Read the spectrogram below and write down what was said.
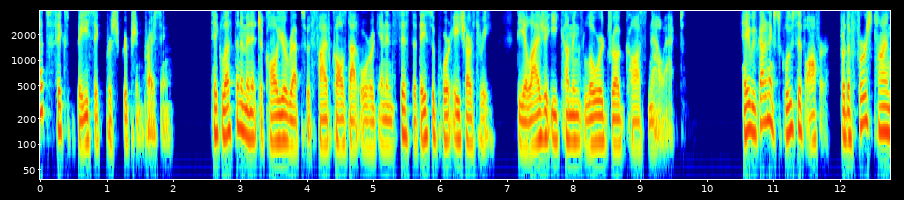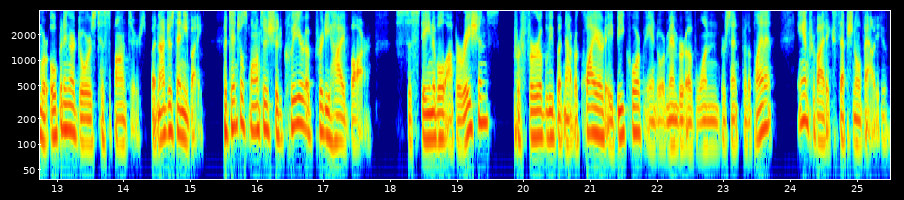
let's fix basic prescription pricing. Take less than a minute to call your reps with 5calls.org and insist that they support HR3, the Elijah E. Cummings Lower Drug Costs Now Act. Hey, we've got an exclusive offer. For the first time, we're opening our doors to sponsors, but not just anybody. Potential sponsors should clear a pretty high bar. Sustainable operations, preferably but not required a B Corp and or member of 1% for the planet, and provide exceptional value.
